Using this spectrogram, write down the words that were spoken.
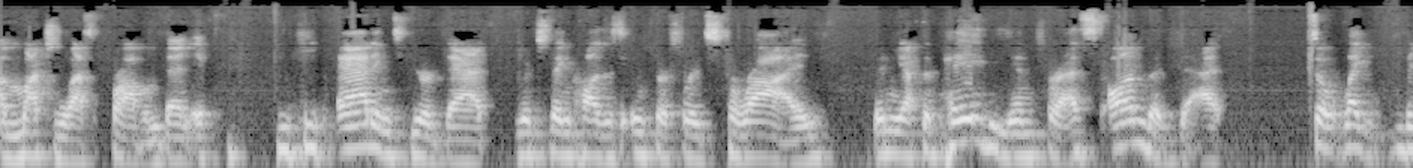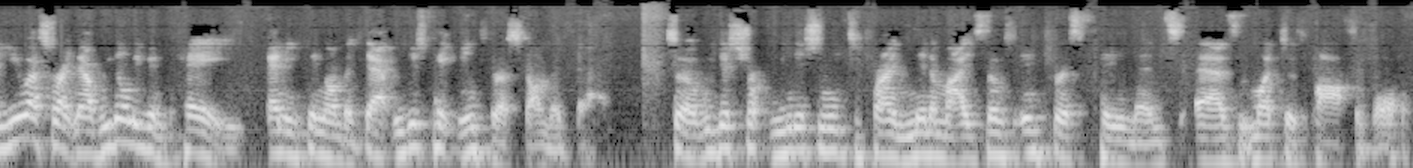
a much less problem than if you keep adding to your debt, which then causes interest rates to rise. Then you have to pay the interest on the debt so, like the U.S. right now, we don't even pay anything on the debt. We just pay interest on the debt. So we just we just need to try and minimize those interest payments as much as possible.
